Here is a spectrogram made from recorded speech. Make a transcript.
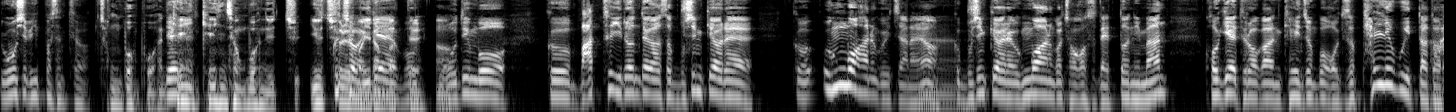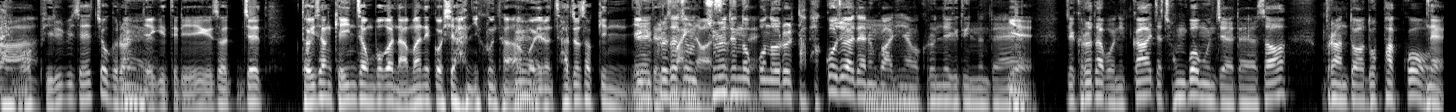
52%. 정보 보안, 예. 개인, 개인 정보 유출, 유출. 뭐 이런 뭐, 것들. 어. 어디 뭐 그 마트 이런 데 가서 무심결에 그 응모하는 거 있잖아요. 네. 그 무심결에 응모하는 걸 적어서 냈더니만 거기에 들어간 개인정보가 어디서 팔리고 있다더라. 아이, 뭐 비일비재했죠 그런 네. 얘기들이. 그래서 이제 더 이상 개인 정보가 나만의 것이 아니구나. 네. 뭐 이런 자조 섞인 예, 얘기들도 그래서 지금. 주민등록번호를 다 바꿔줘야 되는 거 음. 아니냐 뭐 그런 얘기도 있는데 예. 이제 그러다 보니까 이제 정보 문제에 대해서 불안도가 높았고 네.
